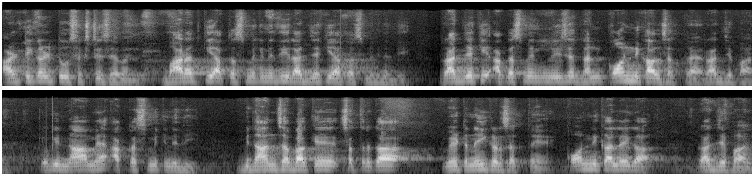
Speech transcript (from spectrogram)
article 267 भारत की आकस्मिक निधि, राज्य की आकस्मिक निधि। राज्य की आकस्मिक निधि से धन कौन निकाल सकता है? राज्यपाल। क्योंकि नाम है आकस्मिक निधि। विधानसभा के सत्र का वेट नहीं कर सकते हैं। कौन निकालेगा? राज्यपाल।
